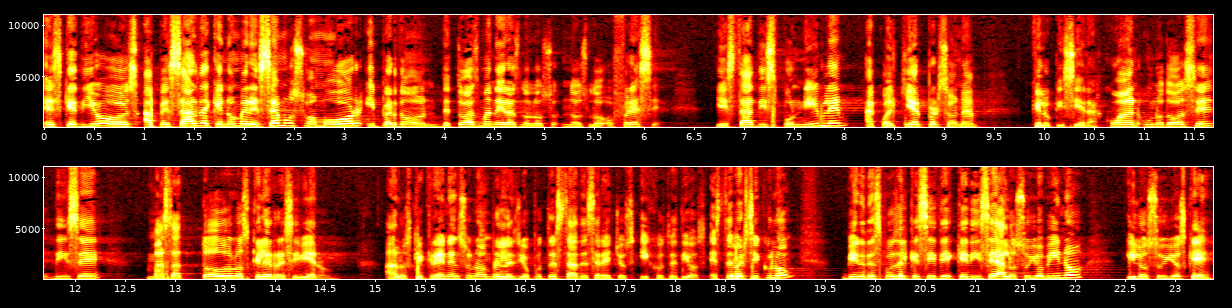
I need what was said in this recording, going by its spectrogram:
es que Dios, a pesar de que no merecemos su amor y perdón, de todas maneras nos lo, ofrece y está disponible a cualquier persona que lo quisiera. Juan 1.12 dice, mas a todos los que le recibieron, a los que creen en su nombre, les dio potestad de ser hechos hijos de Dios. Este versículo viene después del que, que dice, a los suyos vino y los suyos que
